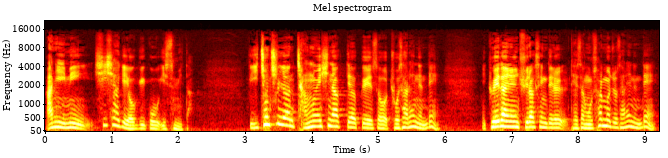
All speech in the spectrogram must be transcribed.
아니 이미 시시하게 여기고 있습니다. 2007년 장로회 신학대학교에서 조사를 했는데 교회 다니는 주일학생들을 대상으로 설문조사를 했는데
